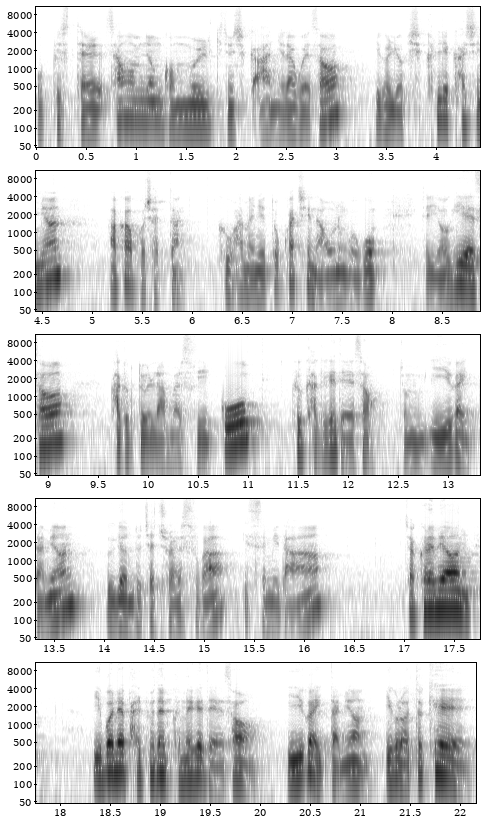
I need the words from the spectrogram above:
오피스텔 상업용 건물 기준시가 안이라고 해서 이걸 역시 클릭하시면 아까 보셨던 그 화면이 똑같이 나오는 거고 여기에서 가격도 열람할 수 있고 그 가격에 대해서 좀 이의가 있다면 의견도 제출할 수가 있습니다. 자 그러면 이번에 발표된 금액에 대해서 이의가 있다면 이걸 어떻게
